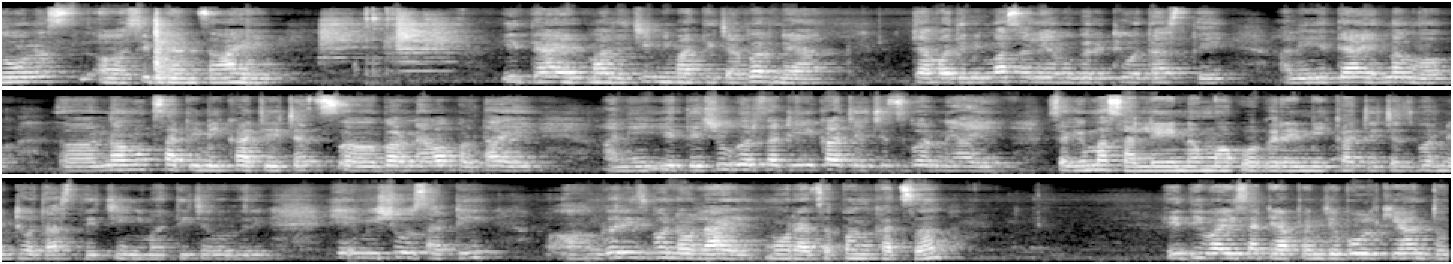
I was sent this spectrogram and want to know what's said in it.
दोनच अ, शिगड्यांचा आहे. इथे आहेत माझ्या चिनी मातीच्या बरण्या त्यामध्ये मी मसाले वगैरे ठेवत असते. आणि इथे आहे नमक. नमकसाठी मी काचेच्याच बरण्या वापरत आहे. आणि येथे शुगरसाठी काचेचेच बरणे आहे. सगळे मसाले नमक वगैरे मी काचेच्याच बरणे ठेवत असते चिनी मातीच्या वगैरे. हे मी शोसाठी घरीच बनवलं आहे मोराचं पंखाचं. हे दिवाळीसाठी आपण जे बोळकी आणतो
